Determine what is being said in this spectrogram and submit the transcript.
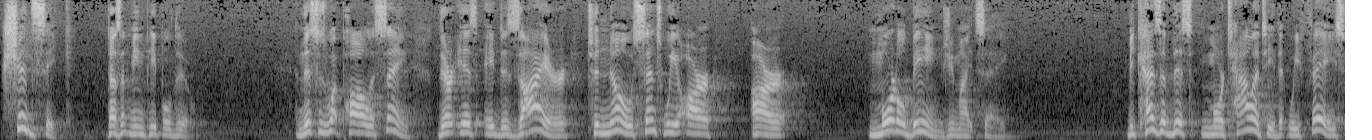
Should seek doesn't mean people do. And this is what Paul is saying. There is a desire to know, since we are, are mortal beings, you might say, because of this mortality that we face,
